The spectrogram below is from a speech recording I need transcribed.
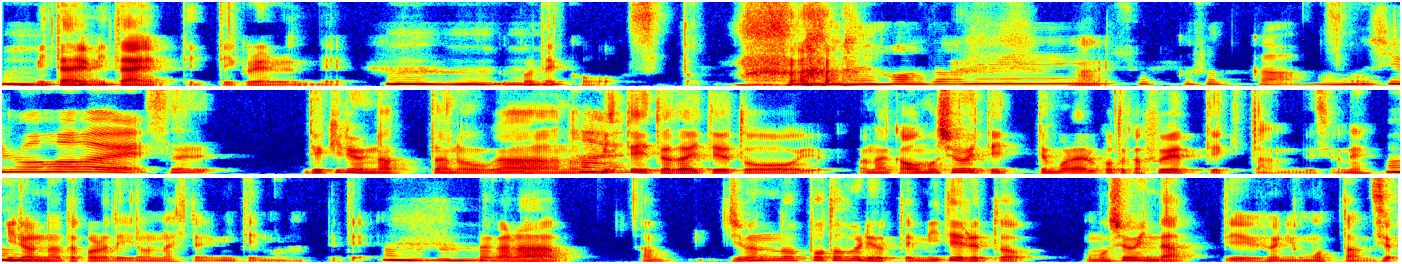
うん見たい見い。たいって言ってくれるんで、うんうんうんここでこう、スッと。なるほどね。はいそっかそっか。面白い。それできるようになったのが、あの、はい見ていただいてると、なんか面白いって言ってもらえることが増えてきたんですよね。うんいろんなところでいろんな人に見てもらってて。うんうん。だから、あ自分のポートフォリオって見てると面白いんだっていうふうに思ったんですよ。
